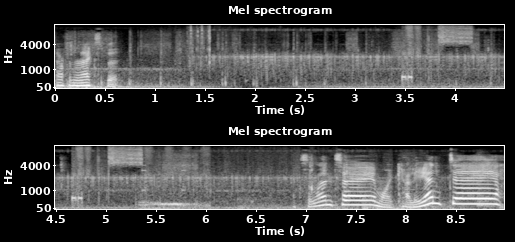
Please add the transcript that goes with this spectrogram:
Now for the next bit. Excelente, muy caliente.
